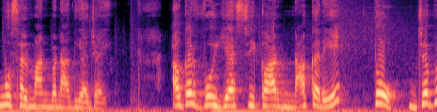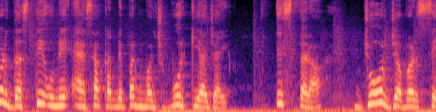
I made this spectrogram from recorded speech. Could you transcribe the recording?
मुसलमान बना दिया जाए। अगर वो यह स्वीकार ना करे तो ज़बरदस्ती उन्हें ऐसा करने पर मजबूर किया जाए। इस तरह ज़ोर जबर से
